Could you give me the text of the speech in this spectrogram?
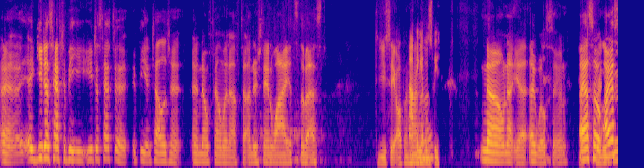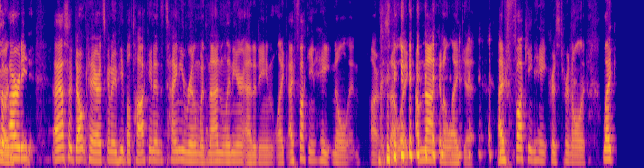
uh, you just have to be you just have to be intelligent and know film enough to understand why it's the best. Did you see Not Oppenheimer? being able to speak. No, not yet. I will soon. I also I also good. already I also don't care. It's gonna be people talking in a tiny room with non-linear editing. Like I fucking hate Nolan. Uh, So like I'm not gonna like it. I fucking hate Christopher Nolan. Like,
